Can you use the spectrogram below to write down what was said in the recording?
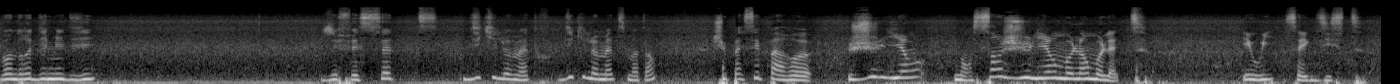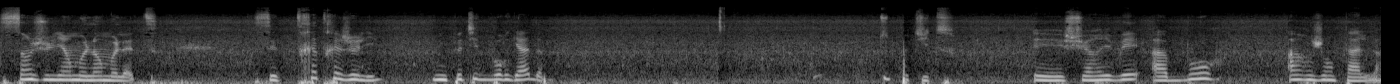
Vendredi midi. J'ai fait 7... 10 km. 10 km ce matin je suis passée par euh, Julien, non, Saint-Julien-Molin-Molette. Et oui, ça existe. Saint-Julien-Molin-Molette. C'est très très joli. Une petite bourgade. Toute petite. Et je suis arrivée à Bourg-Argental.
